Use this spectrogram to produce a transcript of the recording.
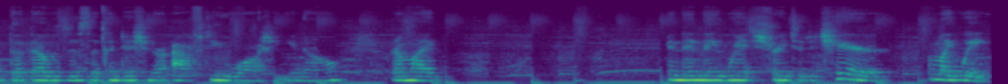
I thought that was just a conditioner after you wash it, you know? And I'm like, and then they went straight to the chair. I'm like, wait,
